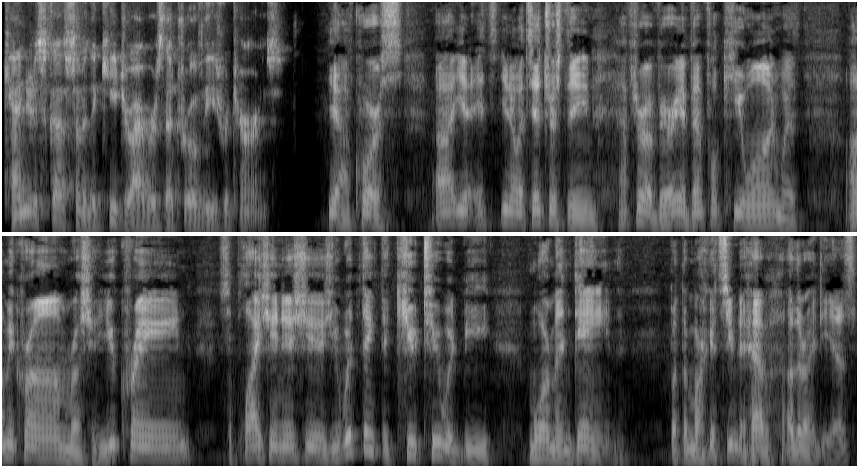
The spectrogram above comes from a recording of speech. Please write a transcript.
Can you discuss some of the key drivers that drove these returns? Yeah, of course. Uh, yeah, it's you know it's interesting. After a very eventful Q1 with Omicron, Russia, Ukraine, supply chain issues, you would think that Q2 would be more mundane, but the market seemed to have other ideas.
